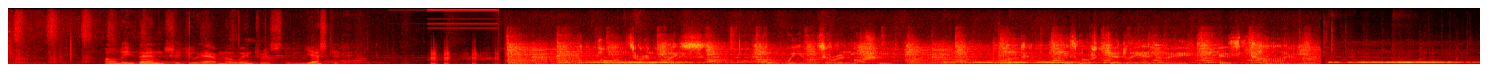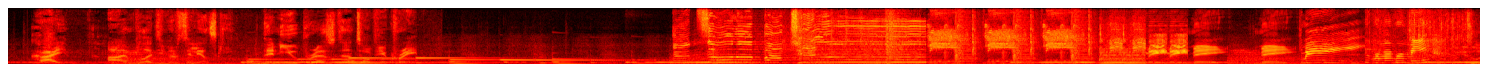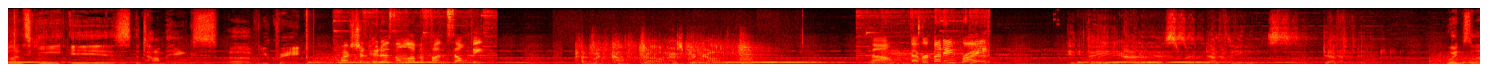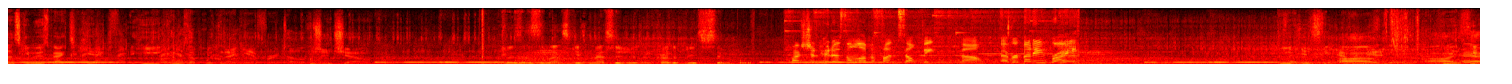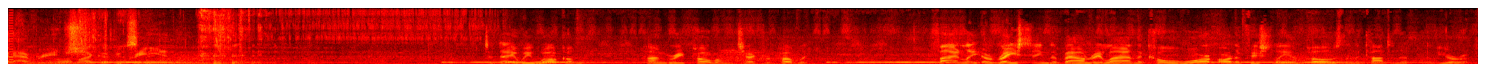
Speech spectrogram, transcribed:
Only then should you have no interest in yesterday. The pawns are in place. The wheels are in motion. But his most deadly enemy is time. Hi, I'm Vladimir Zelensky, the new president of Ukraine. Zelensky is the Tom Hanks of Ukraine. Question Who doesn't love a fun selfie? And the countdown has begun. No? Everybody, right? Invade areas where nothing's definite. When Zelensky moves back to Kiev, he comes up with an idea for a television show. President Zelensky's message is incredibly simple. Question Who doesn't love a fun selfie? No? Everybody, right? He is the average. uh, he is the average oh my goodness. Ukrainian. Today we welcome Hungary, Poland, the Czech Republic. Finally, erasing the boundary line the Cold War artificially imposed on the continent of Europe.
